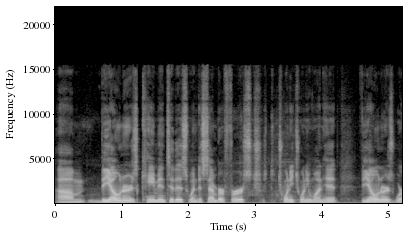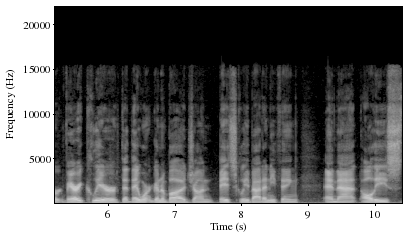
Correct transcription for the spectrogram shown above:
um, the owners came into this when December 1st, 2021 hit the owners were very clear that they weren't going to budge on basically about anything and that all these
